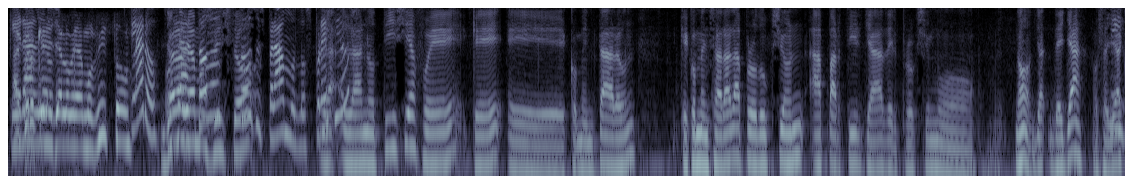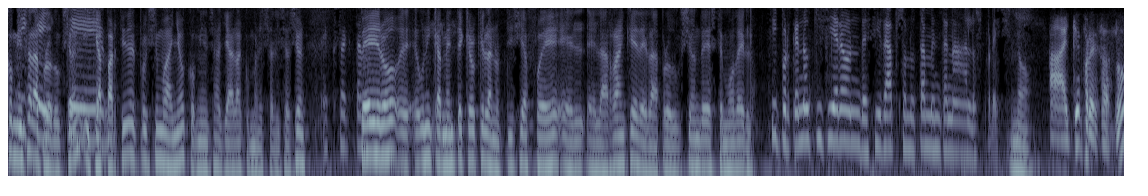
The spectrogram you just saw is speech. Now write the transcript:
Que ah, que ya lo habíamos visto. Claro, o sea, todos, todos esperábamos los precios. La, noticia fue que eh, comentaron que comenzará la producción a partir ya del próximo no, ya, de ya, o sea, ya comienza la producción y que a partir del próximo año comienza ya la comercialización. Exactamente. Pero eh, únicamente creo que la noticia fue el, el, arranque de la producción de este modelo. Sí, porque no quisieron decir absolutamente nada a los precios. No. Ay, qué fresas, ¿no?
